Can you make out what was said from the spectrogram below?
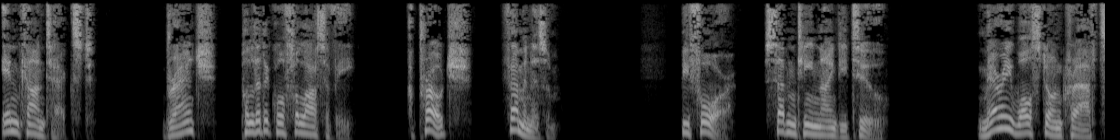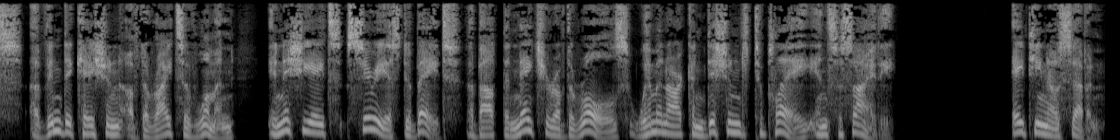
In context. Branch, political philosophy. Approach, feminism. Before, 1792. Mary Wollstonecraft's A Vindication of the Rights of Woman initiates serious debate about the nature of the roles women are conditioned to play in society. 1807.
